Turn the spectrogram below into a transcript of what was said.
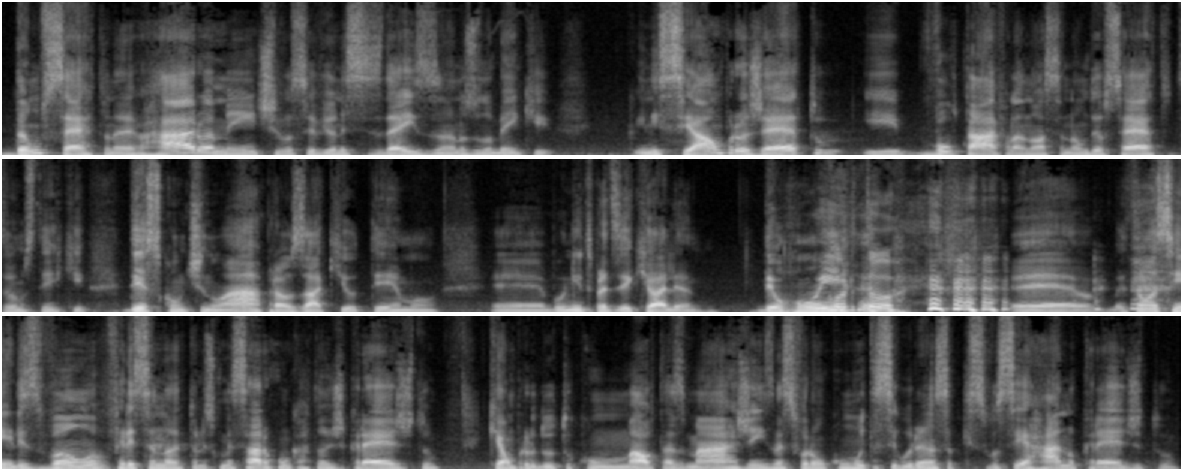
dão certo, né? Raramente você viu nesses 10 anos o Nubank iniciar um projeto e voltar e falar, nossa, não deu certo, vamos ter que descontinuar, para usar aqui o termo é, bonito para dizer que, olha, deu ruim. Cortou. é, então, assim, eles vão oferecendo. Então, eles começaram com cartão de crédito, que é um produto com altas margens, mas foram com muita segurança, porque se você errar no crédito,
